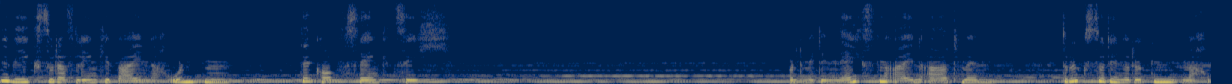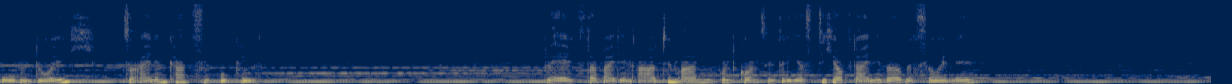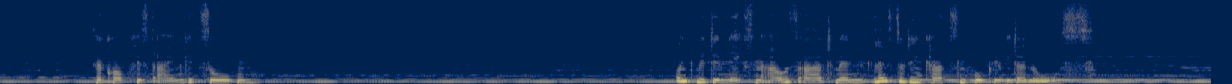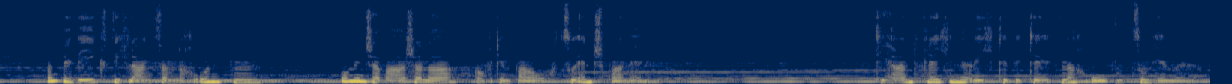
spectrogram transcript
bewegst du das linke Bein nach unten, der Kopf senkt sich und mit dem nächsten Einatmen drückst du den Rücken nach oben durch zu einem Katzenbuckel. Du hältst dabei den Atem an und konzentrierst dich auf deine Wirbelsäule. Der Kopf ist eingezogen. Und mit dem nächsten Ausatmen lässt du den Katzenbuckel wieder los und bewegst dich langsam nach unten, um in Shavasana auf dem Bauch zu entspannen. Die Handflächen richte bitte nach oben zum Himmel.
